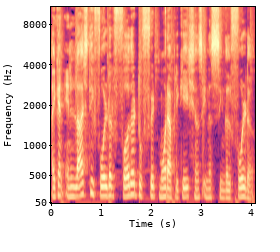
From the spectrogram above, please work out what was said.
I can enlarge the folder further to fit more applications in a single folder.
